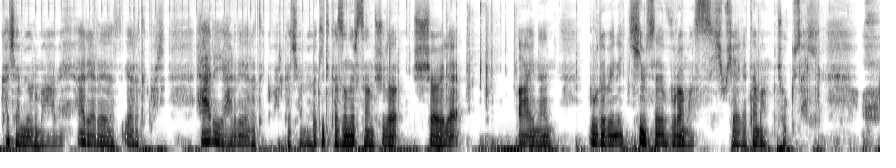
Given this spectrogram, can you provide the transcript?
Kaçamıyorum abi. Her yerde yarat- yaratık var. Her yerde yaratık var. Kaçamıyorum. Vakit kazanırsam şurada şöyle. Aynen. Burada beni kimse vuramaz. Hiçbir şeyle. Tamam. Çok güzel. Oh.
